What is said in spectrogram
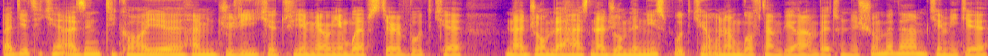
بعد یه تیکه از این تیکه های همجوری که توی مریم وبستر بود که نه جمله هست نه جمله نیست بود که اونم گفتم بیارم بهتون نشون بدم که میگه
